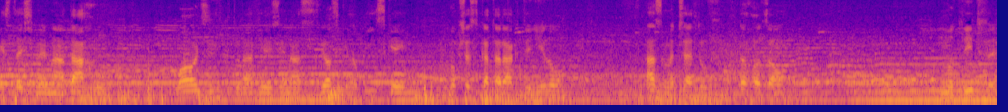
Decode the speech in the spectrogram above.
Jesteśmy na dachu łodzi, która wiezie nas z wioski nubijskiej poprzez katarakty Nilu, a z meczetów dochodzą modlitwy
